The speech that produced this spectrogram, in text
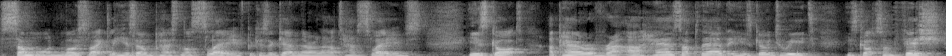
someone, most likely his own personal slave, because again, they're allowed to have slaves. He's got a pair of uh, hares up there that he's going to eat. He's got some fish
